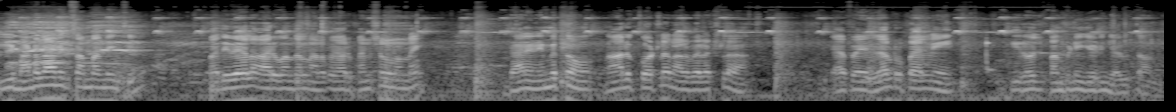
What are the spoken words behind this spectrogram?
ఈ మండలానికి సంబంధించి పదివేల ఆరు వందల నలభై ఆరు పెన్షన్లు ఉన్నాయి. దాని నిమిత్తం నాలుగు కోట్ల నలభై లక్షల యాభై ఐదు వేల రూపాయలని ఈరోజు పంపిణీ చేయడం జరుగుతూ ఉంది.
